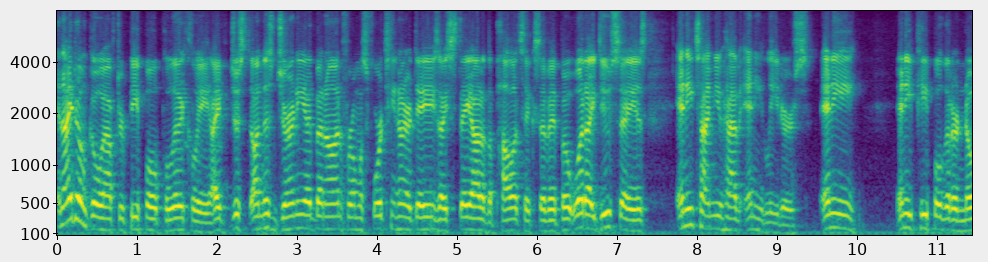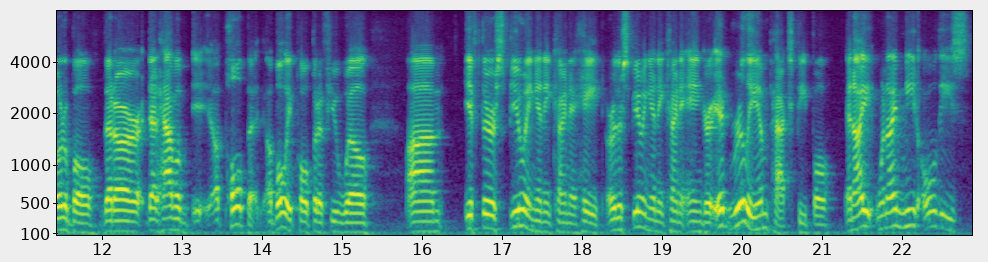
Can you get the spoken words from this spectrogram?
and I don't go after people politically. I've just on this journey I've been on for almost 1400 days, I stay out of the politics of it. But what I do say is anytime you have any leaders, any any people that are notable that are that have a, a pulpit, a bully pulpit, if you will, um, if they're spewing any kind of hate or they're spewing any kind of anger, it really impacts people. And I, when I meet all these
